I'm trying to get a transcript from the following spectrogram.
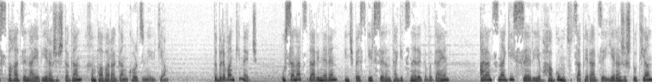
սպղած է նաև երաժշտական խմբավարական կորձունեությամբ։ Դբրվանքի մեջ ուսանած դարիներեն, ինչպես իր սերընթագիցները կվգայեն, առանցնագի սեր եւ հագում ցուցաբերած է երաժշտության,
